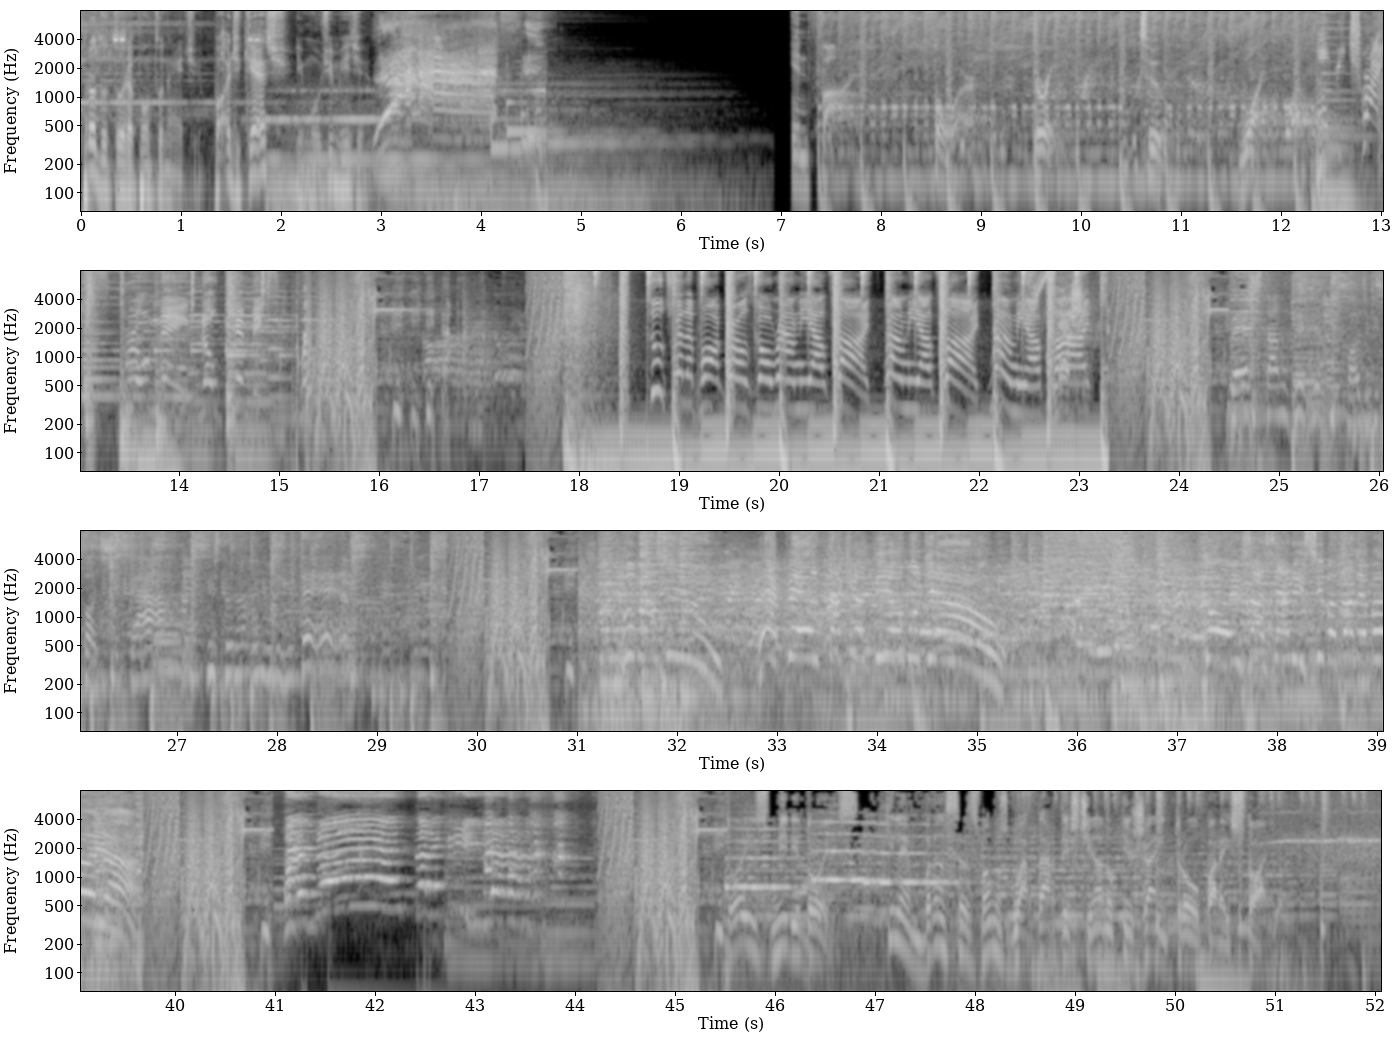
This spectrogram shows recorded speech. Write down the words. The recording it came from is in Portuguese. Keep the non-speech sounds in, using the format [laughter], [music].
Produtora.net, podcast e multimídia. In five, four, three, two, one. Obi Trice, real name, no gimmicks. [laughs] Two trailer park girls go round the outside, round the outside, round the outside. Festa no dedo, pode vir, pode chegar, misturando o mundo inteiro. O Brasil é pentacampeão mundial! 2 a 0 em cima da Alemanha! Para alegria. 2002. Que lembranças vamos guardar deste ano que já entrou para a história?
